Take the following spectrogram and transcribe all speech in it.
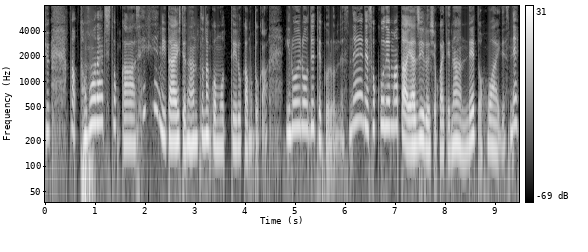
まあ友達とか、世間に対してなんとなく思っているかもとか、いろいろ出てくるんですね。で、そこでまた矢印を書いて、なんでと、ホワイですね。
